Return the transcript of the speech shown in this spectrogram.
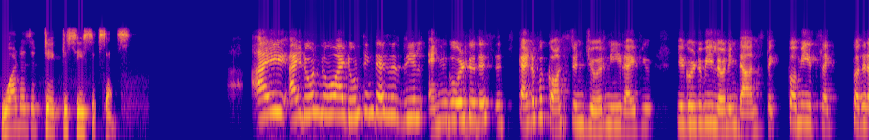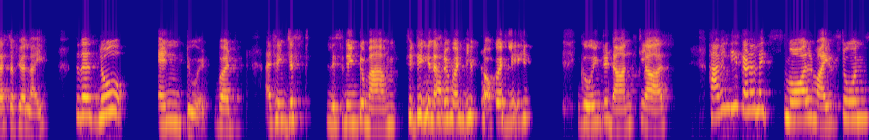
what does it take to see success? I I don't know. I don't think there's a real end goal to this. It's kind of a constant journey, right? You you're going to be learning dance. Like for me, it's like for the rest of your life. So there's no end to it. But I think just listening to ma'am, sitting in Aramandi properly, going to dance class, having these kind of like small milestones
